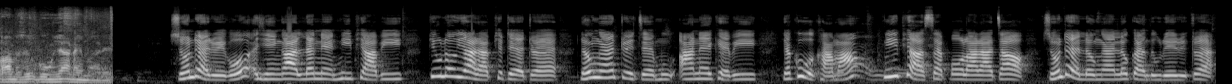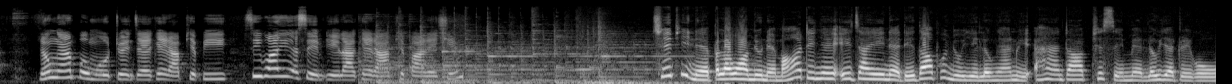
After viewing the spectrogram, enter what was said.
ဘာမစိုးအကုန်ရနိုင်ပါတယ်ရွန်းတယ်တွေကိုအရင်ကလက်နဲ့နှီးဖြပြီးပြုတ်လို့ရတာဖြစ်တဲ့အတွက်လုပ်ငန်းတွေ့ကျမှုအားနည်းခဲ့ပြီးယခုအခါမှာနှီးဖြဆက်ပေါ်လာတာကြောင့်ရွန်းတယ်လုပ်ငန်းလုပ်ကန်သူတွေအတွက် လုပ်ငန်းပုံမှုတွင်ကျယ်ခဲ့တာဖြစ်ပြီးစီးပွားရေးအဆင်ပြေလာခဲ့တာဖြစ်ပါတယ်ရှင်။ ချင်းပြည်နယ်ပလောဝမြို့နယ်မှာတင်းငိမ်အေးချမ်းရေးနဲ့ဒေသဖွံ့ဖြိုးရေးလုပ်ငန်းတွေအဟံတားဖြစ်စေမဲ့လုပ်ရက်တွေကို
